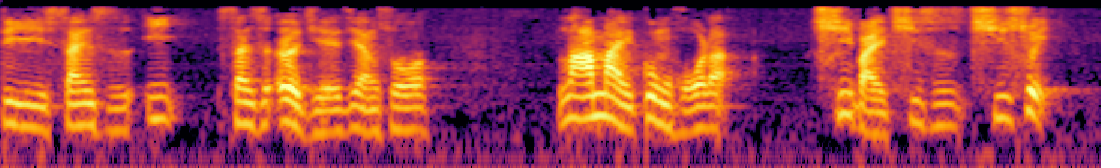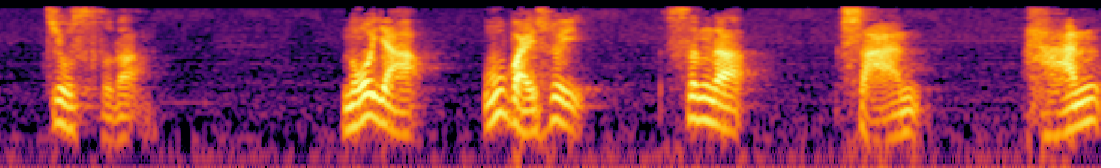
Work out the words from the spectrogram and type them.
第三十一、三十二节这样说：拉麦共活了七百七十七岁就死了。挪亚五百岁生了闪、含。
